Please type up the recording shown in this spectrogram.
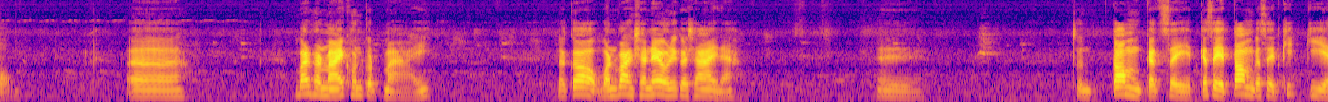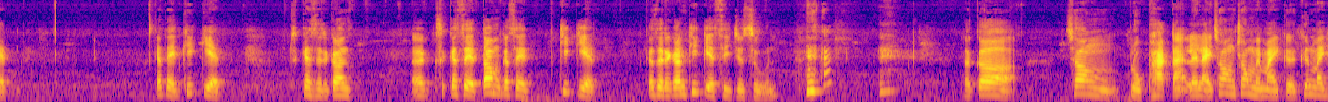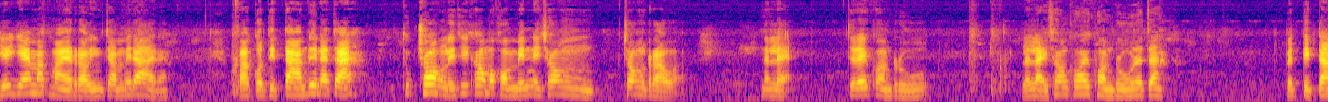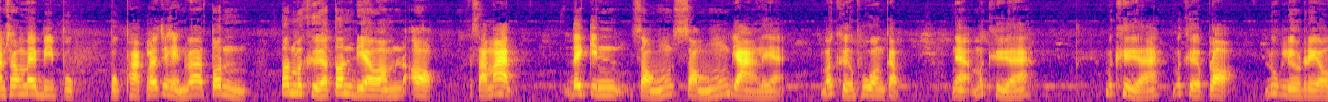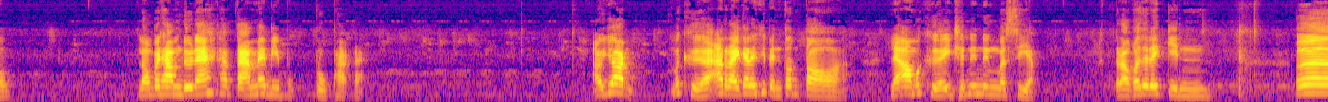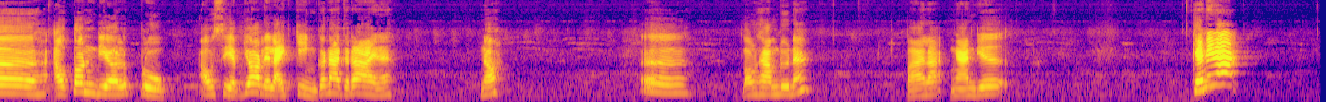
บ้านพันไม้คนกฎหมาย แล้วก็วันว่างชาแนลนี่ก็ใช่นะ เออส่วนต้อมเกษตร เกษตรต้อมเกษตรขี้เกียจ เกษตรขี้เกียจ เกษตรกร เอ่อเกษตรต้อมเกษตรขี้เกียจ เกษตรกรขี้เกียจ 4.0 แล้วก็ช่องปลูกผักอะหลาย ๆ ช่องช่องใหม่ ๆ เกิดขึ้นมาเยอะแยะมากมายเรายังจำไม่ได้นะ ฝากกดติดตามด้วยนะจ๊ะ ทุกช่องเลยที่เข้ามาคอมเมนต์ในช่องช่องเราอะนั่นแหละ จะได้ความรู้ หลายๆช่องเขาให้ความรู้นะจ๊ะไปติดตามช่องแม่บีปลูกปลูกผักแล้วจะเห็นว่าต้นต้นมะเขือต้นเดียวมันออกสามารถได้กินสองสองอย่างเลยอะมะเขือพวงกับเนี่ยมะเขือมะเขือมะเขือเปราะลูกเรียวๆลองไปทำดูนะทำตามแม่บีปลูกปลูกผักอะเอายอดมะเขืออะไรก็ได้ที่เป็นต้นตอแล้วเอามะเขืออีกชนิดหนึ่งมาเสียบ เราก็จะได้กิน เออ เอาต้นเดียวแล้วปลูก เอาเสียบยอดหลาย ๆ กิ่งก็น่าจะได้นะ เนาะเออ ลองทำดูนะ ไปละ งานเยอะ แค่นี้นะ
